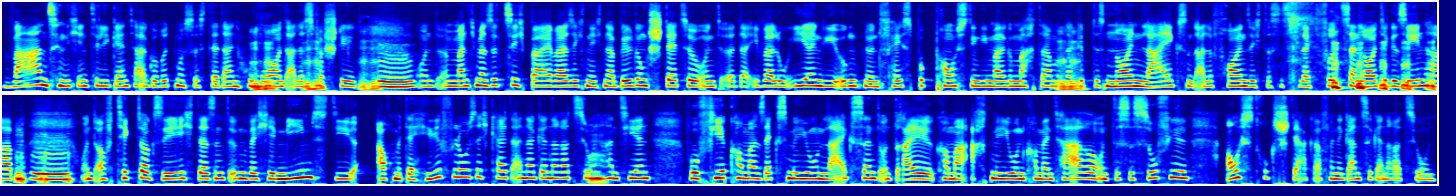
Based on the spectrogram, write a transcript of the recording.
wahnsinnig intelligenter Algorithmus ist, der deinen Humor mhm. und alles mhm. versteht. Mhm. Und äh, manchmal sitze ich bei, weiß ich nicht, einer Bildungsstätte und äh, da evaluieren die irgendeinen Facebook-Post, den die mal gemacht haben und mhm. da gibt es neun Likes und alle freuen sich, dass es vielleicht 14 Leute gesehen haben. Mhm. Und auf TikTok sehe ich, da sind irgendwelche Memes, die auch mit der Hilflosigkeit einer Generation mhm. hantieren, wo 4,6 Millionen Likes sind und 3,8 Millionen Kommentare und das ist so viel ausdrucksstärker für eine ganze Generation.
